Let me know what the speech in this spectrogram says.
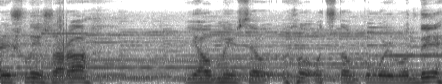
Прийшли жара. Я обмився від ставкової води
